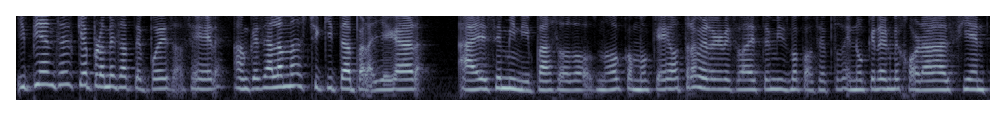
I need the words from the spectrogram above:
y pienses qué promesa te puedes hacer, aunque sea la más chiquita para llegar a ese mini paso 2, ¿no? Como que otra vez regreso a este mismo concepto de no querer mejorar al 100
